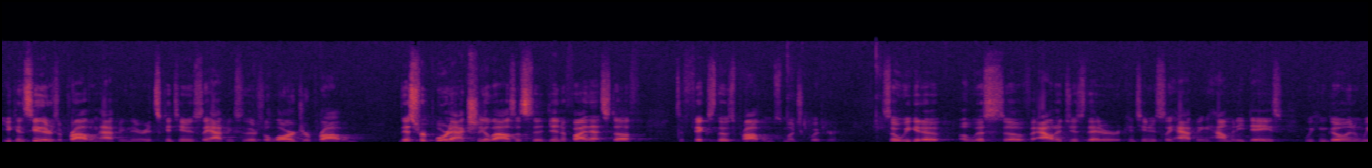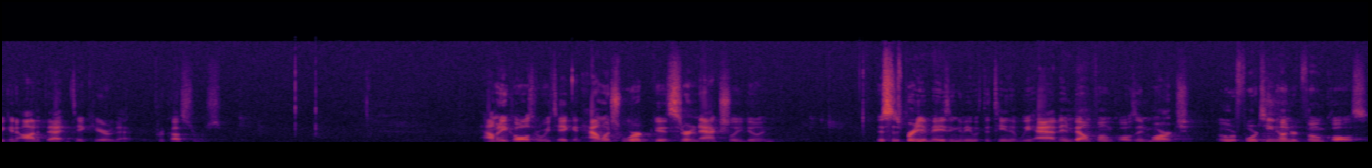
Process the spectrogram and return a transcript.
you can see there's a problem happening there. It's continuously happening, so there's a larger problem. This report actually allows us to identify that stuff to fix those problems much quicker. So we get a, a, list of outages that are continuously happening, how many days. We can go in and we can audit that and take care of that for customers. How many calls are we taking? How much work is Cerdant actually doing? This is pretty amazing to me with the team that we have. Inbound phone calls in March, over 1,400 phone calls.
